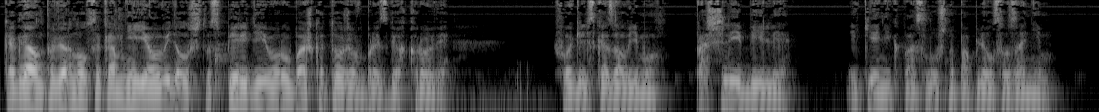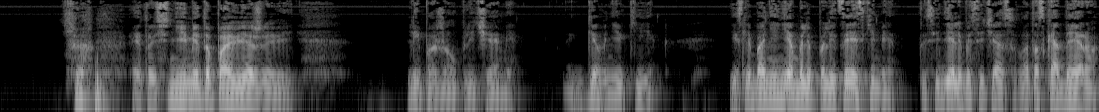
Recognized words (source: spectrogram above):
Когда он повернулся ко мне, я увидел, что спереди его рубашка тоже в брызгах крови. Фогель сказал ему: "Пошли, Билли". И Кенник послушно поплелся за ним. Это с ними-то повежливей. Ли пожал плечами. Говнюки. Если бы они не были полицейскими, то сидели бы сейчас в Атаскадеро.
